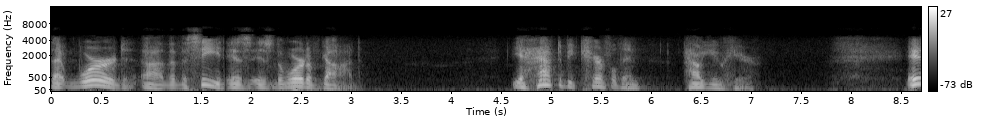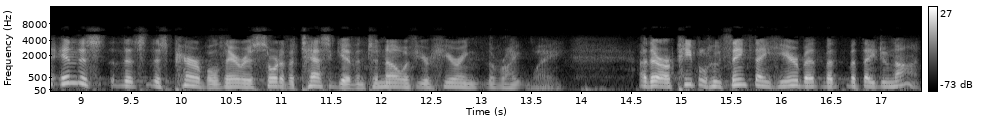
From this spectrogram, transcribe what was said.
that word, uh, the, the seed, is, is the word of God. You have to be careful then how you hear. In, in this, this, this parable, there is sort of a test given to know if you're hearing the right way. Uh, there are people who think they hear, but, but, but they do not.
